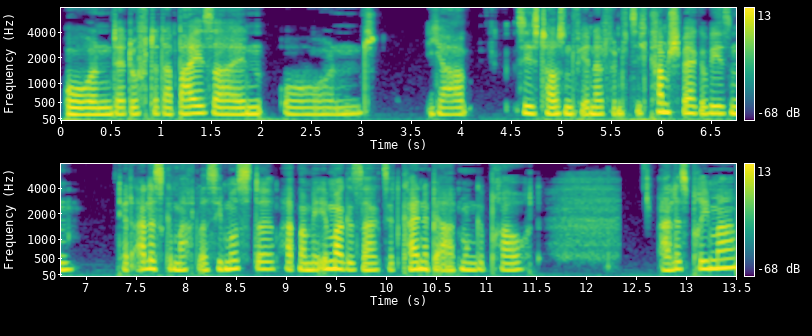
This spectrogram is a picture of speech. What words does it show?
und er durfte dabei sein. Und ja, sie ist 1450 Gramm schwer gewesen. Die hat alles gemacht, was sie musste, hat man mir immer gesagt, sie hat keine Beatmung gebraucht. Alles prima.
